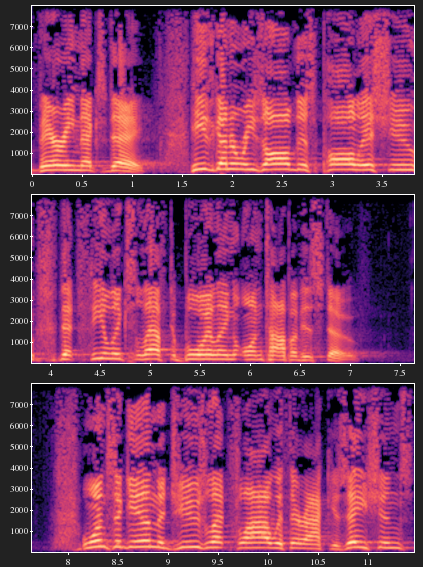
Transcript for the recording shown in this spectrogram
Very next day. He's gonna resolve this Paul issue that Felix left boiling on top of his stove. Once again, the Jews let fly with their accusations.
